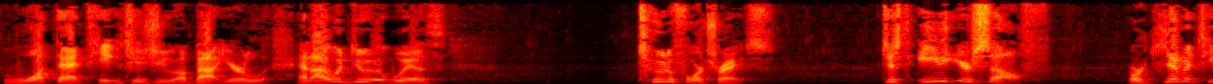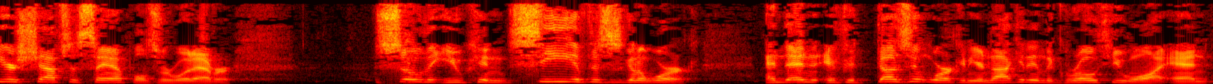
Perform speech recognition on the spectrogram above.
what that teaches you about your, and I would do it with two to four trays. Just eat it yourself or give it to your chefs as samples or whatever so that you can see if this is going to work. And then if it doesn't work and you're not getting the growth you want and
